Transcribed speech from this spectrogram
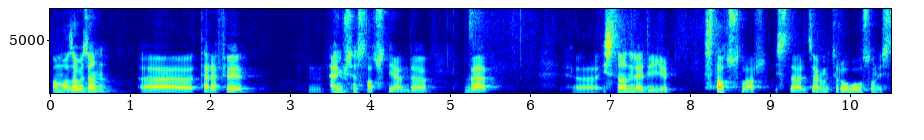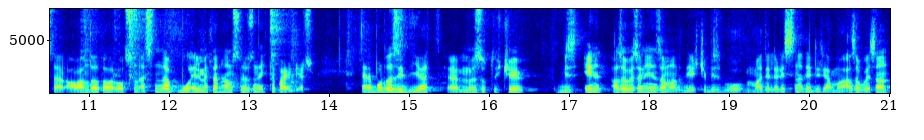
Amma Azərbaycan tərəfi ən yüksək status deyəndə və istinad elədiyi statuslar, istər Cənubi Tirol olsun, istər Alanda adaları olsun, əslində bu elementlərin hamısını özündə ehtiva edir. Yəni burada ziddiyyət mövcuddur ki, biz eyni Azərbaycan eyni zamanda deyir ki, biz bu modellərə istinad edirik, amma Azərbaycan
